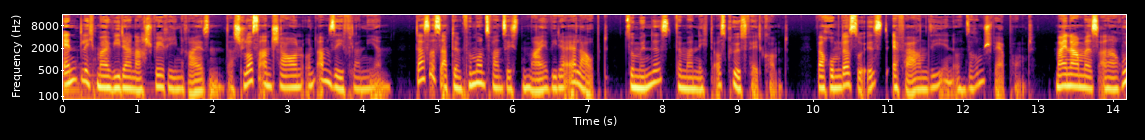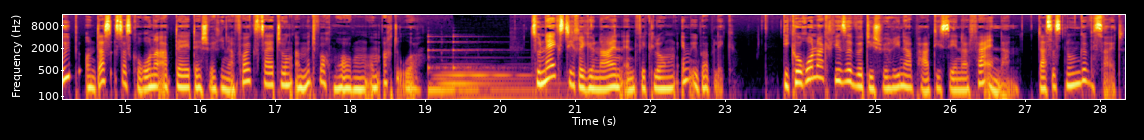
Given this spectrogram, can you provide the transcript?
Endlich mal wieder nach Schwerin reisen, das Schloss anschauen und am See flanieren. Das ist ab dem 25. Mai wieder erlaubt. Zumindest, wenn man nicht aus Kösfeld kommt. Warum das so ist, erfahren Sie in unserem Schwerpunkt. Mein Name ist Anna Rüb und das ist das Corona-Update der Schweriner Volkszeitung am Mittwochmorgen um 8 Uhr. Zunächst die regionalen Entwicklungen im Überblick. Die Corona-Krise wird die Schweriner Partyszene verändern. Das ist nun Gewissheit.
